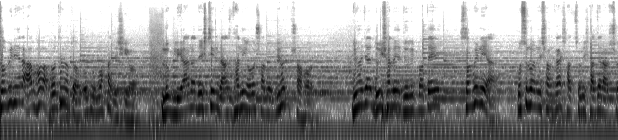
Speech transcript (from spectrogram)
স্লোভেনিয়ার আবহাওয়া প্রধানত উপমহাদেশীয়। লুবলিয়ানা দেশটির রাজধানী ও সর্ববৃহৎ শহর। দু হাজার দুই সালে জরিপ মতে, স্লোভেনিয়া মুসলমানের সংখ্যা সাতচল্লিশ হাজার আটশো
